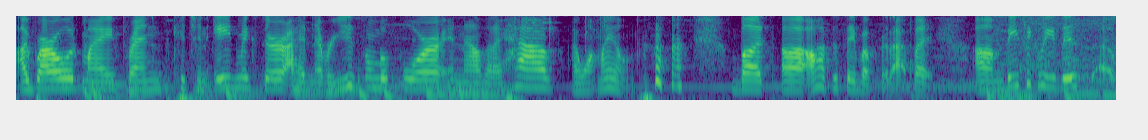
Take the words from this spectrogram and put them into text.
I borrowed my friend's KitchenAid mixer. I had never used one before, and now that I have, I want my own. but uh, I'll have to save up for that. But um, basically, this uh,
